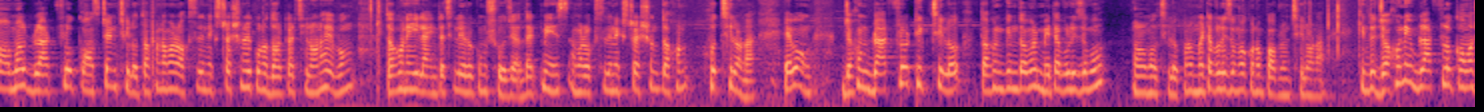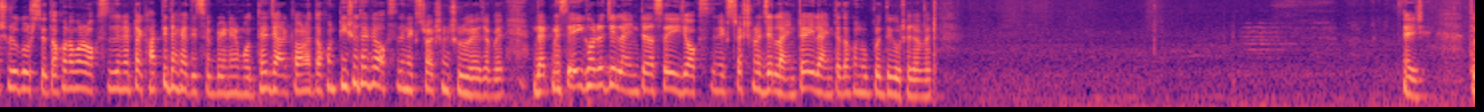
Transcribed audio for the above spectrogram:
নর্মাল ব্লাড ফ্লো কনস্ট্যান্ট ছিল, তখন আমার অক্সিজেন এক্সট্রাকশনের কোনো দরকার ছিল না এবং তখন এই লাইনটা ছিল এরকম সোজা। দ্যাট মিনস আমার অক্সিজেন এক্সট্রাকশন তখন হচ্ছিল না। এবং যখন ব্লাড ফ্লো ঠিক ছিল, তখন কিন্তু আমার মেটাবলিজমও নর্মাল ছিল। কোনো মেটাবলিজমও কোনো প্রবলেম ছিল না। কিন্তু যখনই ব্লাড ফ্লো কমা শুরু করছে, তখন আমার অক্সিজেন একটা ঘাটতি দেখা দিচ্ছে ব্রেনের মধ্যে, যার কারণে তখন টিস্যু থেকে অক্সিজেন এক্সট্রাকশন শুরু হয়ে যাবে। দ্যাট মিনস এই ঘরে যে লাইনটা আছে, এই যে অক্সিজেন এক্সট্রাকশনের যে লাইনটা, এই লাইনটা তখন উপর দিকে উঠে যাবে। এই যে। তো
